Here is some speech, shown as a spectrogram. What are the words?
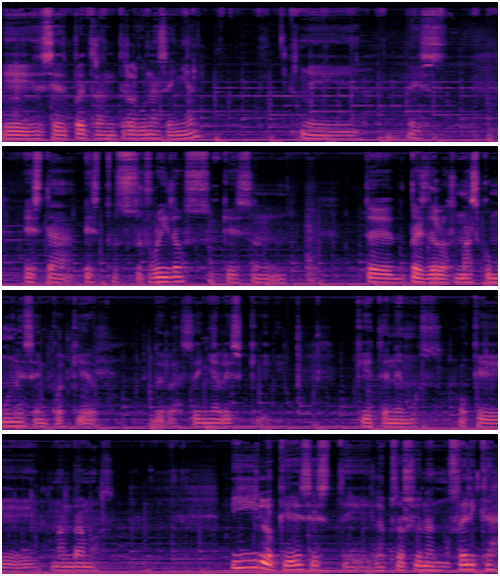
eh, se puede transmitir alguna señal. Es estos ruidos que son de, pues, de los más comunes en cualquier de las señales que, que tenemos o que mandamos. Y lo que es este la absorción atmosférica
